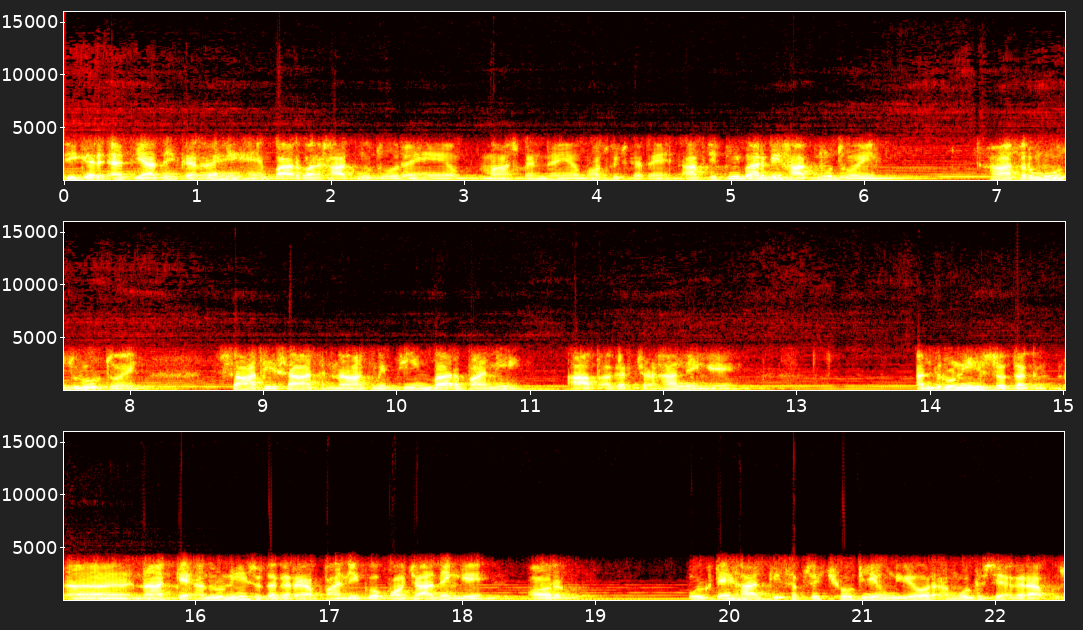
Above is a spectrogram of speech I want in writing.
دیگر احتیاطیں کر رہے ہیں، بار بار ہاتھ منہ دھو رہے ہیں، ماسک پہن رہے ہیں، بہت کچھ کر رہے ہیں، آپ جتنی بار بھی ہاتھ منہ دھوئیں، ہاتھ اور منہ ضرور دھوئیں، ساتھ ہی ساتھ ناک میں تین بار پانی آپ اگر چڑھا لیں گے، اندرونی حصوں تک ناک کے اندرونی حصوں تک اگر آپ پانی کو پہنچا دیں گے اور الٹے ہاتھ کی سب سے چھوٹی انگلی اور انگوٹھے سے اگر آپ اس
